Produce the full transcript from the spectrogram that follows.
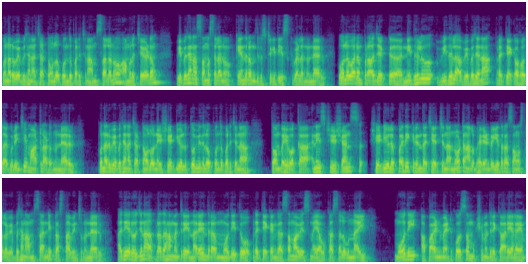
పునర్విభజన చట్టంలో పొందుపరిచిన అంశాలను అమలు చేయడం విభజన సమస్యలను కేంద్రం దృష్టికి తీసుకువెళ్ళనున్నారు. పోలవరం ప్రాజెక్టు నిధులు విధుల విభజన ప్రత్యేక హోదా గురించి మాట్లాడనున్నారు. పునర్విభజన చట్టంలోని షెడ్యూల్ తొమ్మిదిలో పొందుపరిచిన తొంభై ఒక్క ఇన్స్టిట్యూషన్స్ షెడ్యూల్ పది క్రింద చేర్చిన నూట నలభై రెండు ఇతర సంస్థల విభజన అంశాన్ని ప్రస్తావించనున్నారు. అదే రోజున ప్రధానమంత్రి నరేంద్ర మోదీతో ప్రత్యేకంగా సమావేశమయ్యే అవకాశాలు ఉన్నాయి. మోదీ అపాయింట్మెంట్ కోసం ముఖ్యమంత్రి కార్యాలయం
